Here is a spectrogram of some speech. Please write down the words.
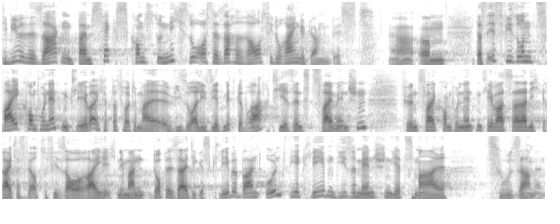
die Bibel will sagen, beim Sex kommst du nicht so aus der Sache raus, wie du reingegangen bist. Ja, ähm, das ist wie so ein Zwei-Komponenten-Kleber. Ich habe das heute mal äh, visualisiert mitgebracht. Hier sind zwei Menschen. Für einen Zwei-Komponenten-Kleber hat es leider nicht gereicht, das wäre auch zu viel Sauerei. Ich nehme ein doppelseitiges Klebeband und wir kleben diese Menschen jetzt mal zusammen.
